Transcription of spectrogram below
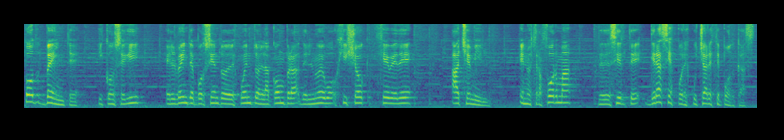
POD20 y conseguí el 20% de descuento en la compra del nuevo G-Shock GBD H1000. Es nuestra forma de decirte gracias por escuchar este podcast.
